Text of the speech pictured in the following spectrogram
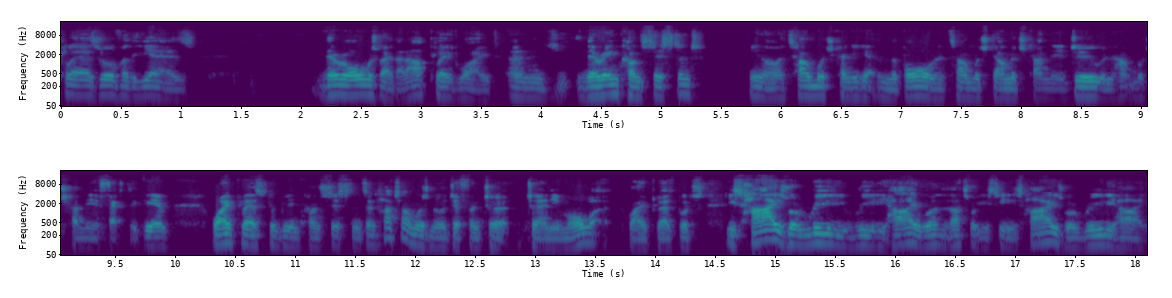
players over the years, they're always like that. I played wide, and they're inconsistent. You know, it's how much can you get in the ball, and it's how much damage can they do, and how much can they affect the game. Wide players can be inconsistent, and Hatem was no different to, to any more wide players. But his highs were really, really high, weren't they? That's what you see. His highs were really high,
